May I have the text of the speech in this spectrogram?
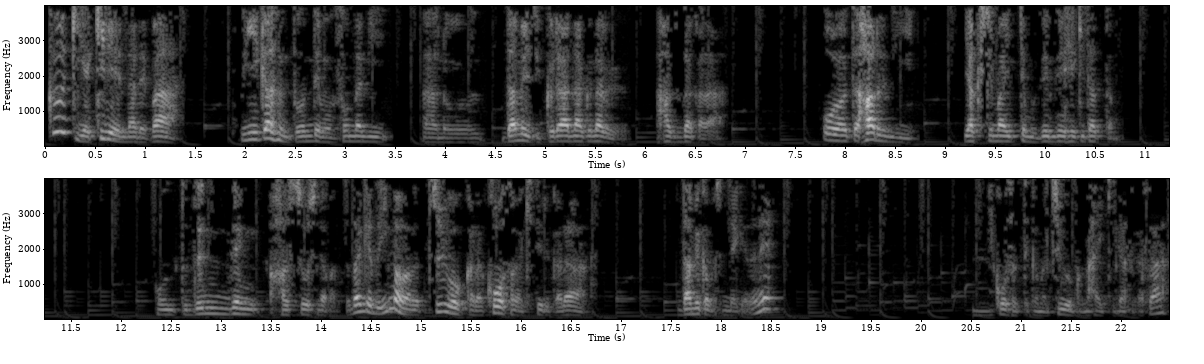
空気がきれいになれば、スギ花粉飛んでもそんなに、あの、ダメージ食らわなくなるはずだから。おだって春に屋久島行っても全然平気だったもん。ほんと全然発症しなかった。だけど今は中国から黄砂が来てるから、ダメかもしれないけどね。うん黄砂ってかまあ中国の排気ガスがさ、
